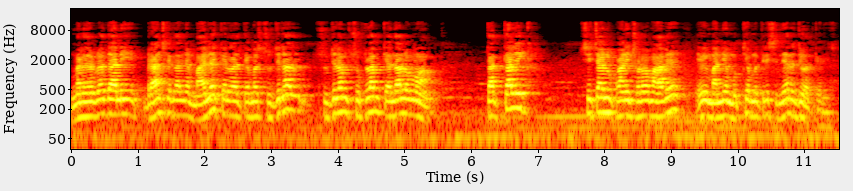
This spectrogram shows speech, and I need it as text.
નર્મદાની બ્રાન્ચ કેનાલને માઇલેજ કેનાલ તેમજ સુજલામ સુજલામ, સુફલામ કેનાલોમાં તાત્કાલિક સિંચાઈનું પાણી છોડવામાં આવે એવી માન્ય મુખ્યમંત્રીશ્રીને રજૂઆત કરી છે.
